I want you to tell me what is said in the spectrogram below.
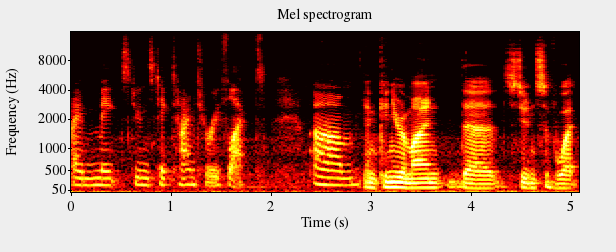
I make students take time to reflect. Um, and can you remind the students of what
